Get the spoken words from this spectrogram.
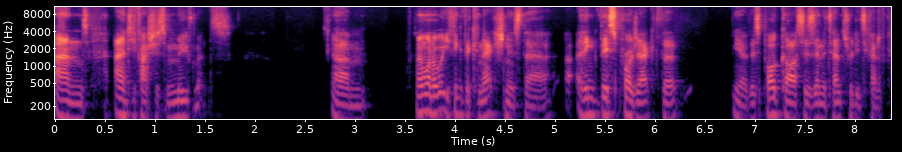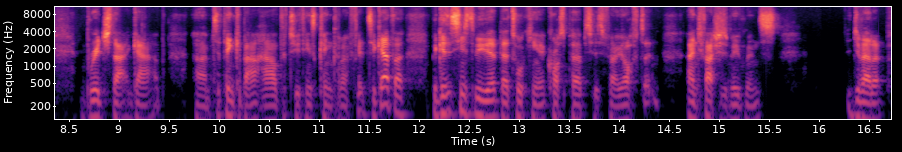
and anti-fascist movements. Um, I wonder what you think the connection is there. I think this project that you know this podcast is an attempt really to kind of bridge that gap um, to think about how the two things can kind of fit together because it seems to be that they're talking at cross purposes very often. Anti-fascist movements develop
